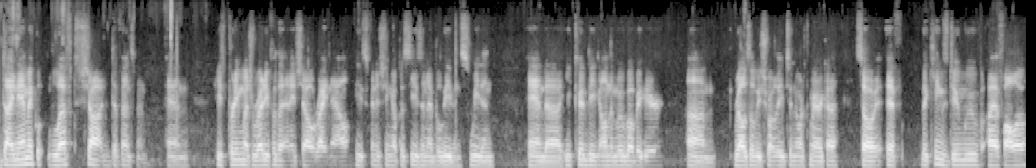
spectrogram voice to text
dynamic left shot defenseman, and he's pretty much ready for the NHL right now. He's finishing up a season, I believe, in Sweden, and uh, he could be on the move over here um, relatively shortly to North America. So if the Kings do move Iafallo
